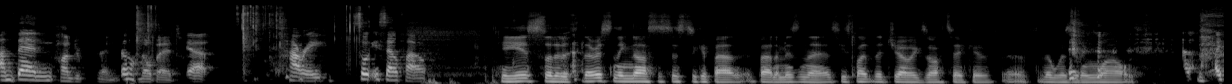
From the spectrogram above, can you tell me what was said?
And then, Hundred percent, Ugh. not bad. yeah, Harry, sort yourself out. he is sort of there is something narcissistic about about him isn't there he's like the joe exotic of, of the wizarding world I,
